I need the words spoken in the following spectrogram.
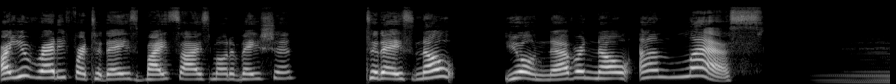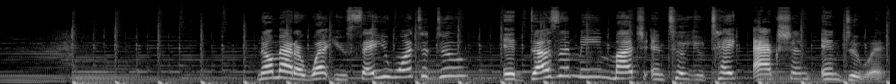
Are you ready for today's bite sized motivation? Today's note you'll never know unless. No matter what you say you want to do, it doesn't mean much until you take action and do it.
